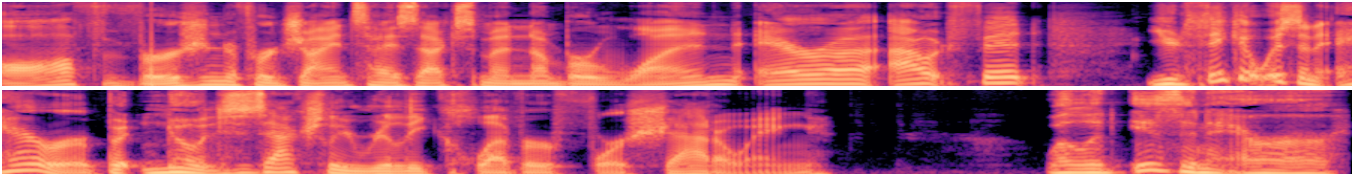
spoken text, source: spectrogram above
off version of her Giant Size X Men number one era outfit. You'd think it was an error, but no, this is actually really clever foreshadowing. Well, it is an error.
